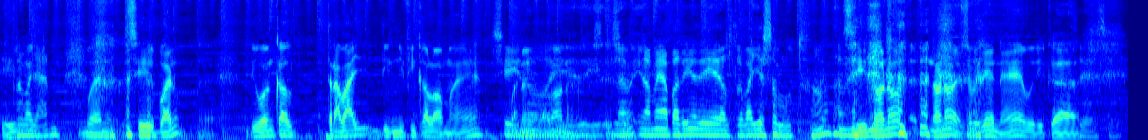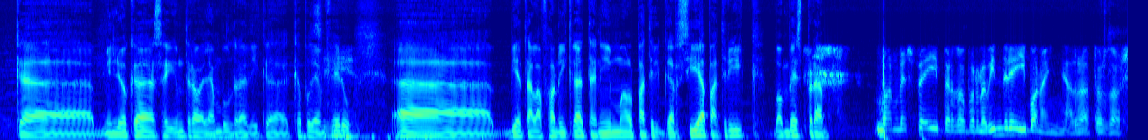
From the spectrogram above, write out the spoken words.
Sí. treballant. Bueno, sí, bueno, eh, diuen que el treball dignifica l'home, eh? Sí, bueno, i no, la dona. i, sí, i, la, sí. I la meva padrina deia el treball és salut, no? També. Sí, no, no, no, no, és evident, eh? Vull dir que, sí, sí. que millor que seguim treballant voldrà dir que, que podem Sí. fer-ho. Uh, via telefònica tenim el Patrick Garcia. Patrick, bon vespre. Bon vespre i perdó per no vindre i bon any a tots dos.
